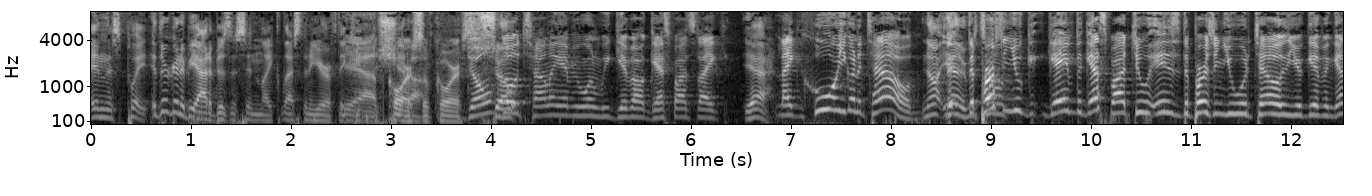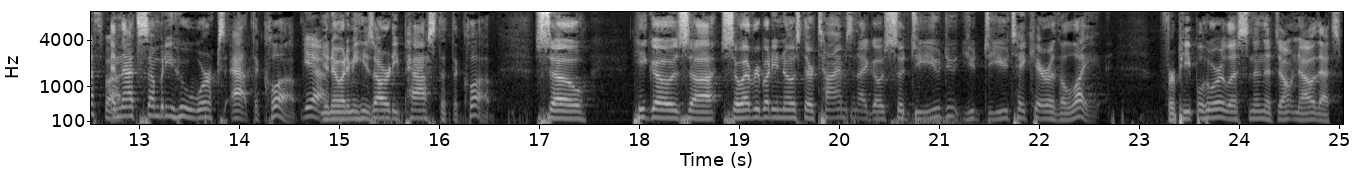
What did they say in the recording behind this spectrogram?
in this place. They're going to be out of business in like less than a year if they keep Yeah, this of shit course, up. of course. Don't So- go telling everyone we give out guest spots. Like, Yeah. like who are you going to tell? No, The- yeah, the, we person you g- gave the guest spot to is the person you would tell you're giving guest spot. and that's somebody who works at the club. Yeah. you know what I mean. He's already passed at the club, so he goes. Uh, so everybody knows their times, and I go. So do you do you do you take care of the light for people who are listening that don't know? That's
